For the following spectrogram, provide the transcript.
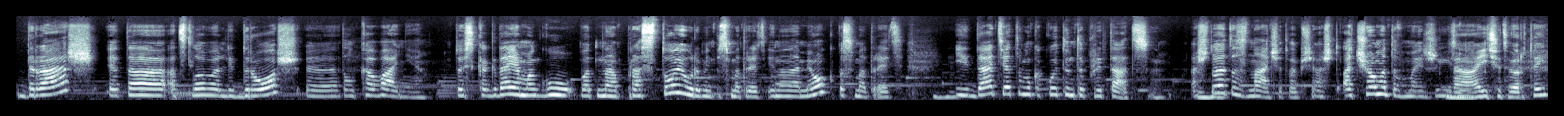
Драж – это от слова лидрош, э, толкование. То есть, когда я могу вот на простой уровень посмотреть и на намек посмотреть, Мгм. и дать этому какую-то интерпретацию. А что Мгм. это значит вообще? А что, о чем это в моей жизни? Да, и четвертый.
